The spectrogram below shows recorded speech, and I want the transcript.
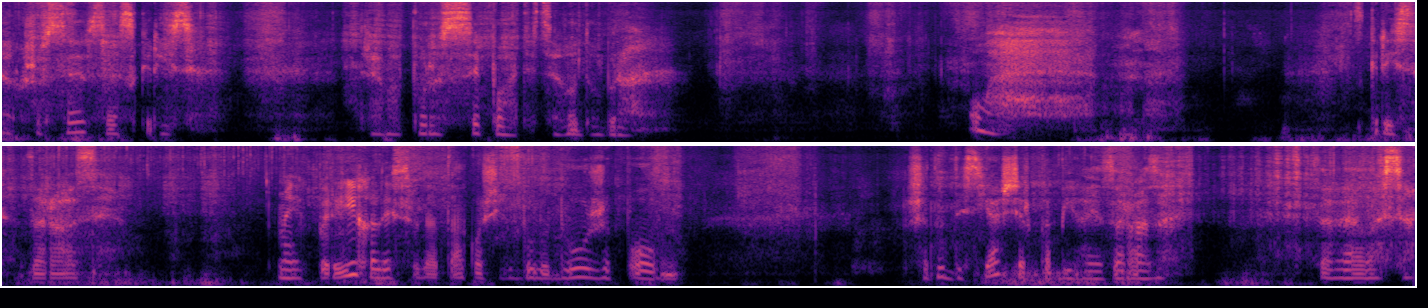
Так що все-все скрізь. Треба порозсипати цього добра. Ой, скрізь зарази. Ми як переїхали сюди, також їх було дуже повно. Ще тут десь ящерка бігає зараза. Завелася.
